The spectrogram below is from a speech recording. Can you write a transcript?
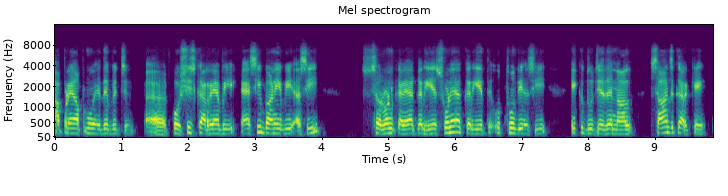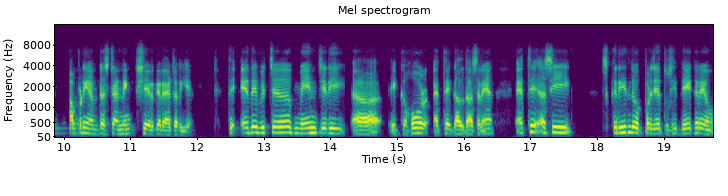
ਆਪਣੇ ਆਪ ਨੂੰ ਇਹਦੇ ਵਿੱਚ ਅਹ, ਕੋਸ਼ਿਸ਼ ਕਰ ਰਹੇ ਹਾਂ ਵੀ ਐਸੀ ਬਾਣੀ ਵੀ ਅਸੀਂ ਸਰਵਣ ਕਰਿਆ ਕਰੀਏ ਸੁਣਿਆ ਕਰੀਏ ਤੇ ਉੱਥੋਂ ਦੀ ਅਸੀਂ ਇੱਕ ਦੂਜੇ ਦੇ ਨਾਲ ਸਾਂਝ ਕਰਕੇ ਆਪਣੀ ਅੰਡਰਸਟੈਂਡਿੰਗ ਸ਼ੇਅਰ ਕਰਿਆ ਕਰੀਏ। ਤੇ ਇਹਦੇ ਵਿੱਚ ਮੇਨ ਜਿਹੜੀ ਅਹ, ਇੱਕ ਹੋਰ ਇੱਥੇ ਗੱਲ ਦੱਸ ਰਹੇ ਹਾਂ। ਇੱਥੇ ਅਸੀਂ ਸਕਰੀਨ ਦੇ ਉੱਪਰ ਜੇ ਤੁਸੀਂ ਦੇਖ ਰਹੇ ਹੋ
